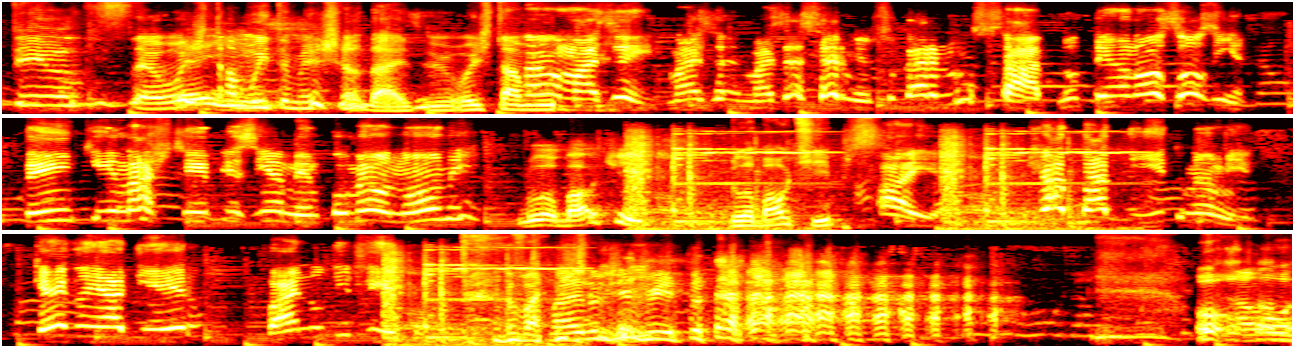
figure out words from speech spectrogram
Deus do céu, hoje É tá isso. muito merchandising, viu? Hoje tá Não, muito. mas, aí, mas, é- mas é sério mesmo. Se o cara não sabe, não tem a noçãozinha, tem que ir nas tipzinhas mesmo. Como é o nome? Global Tips. Global Tips. Aí, ó. já tá dito, meu amigo. Quer ganhar dinheiro? Vai no Divito. Vai Mas não divido. Ô, ô, ô,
